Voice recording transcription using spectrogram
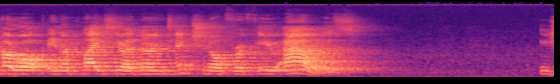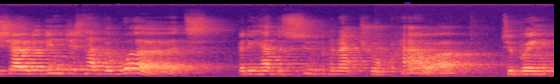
co op in a place you had no intention of for a few hours. He showed he didn't just have the words, but he had the supernatural power to bring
